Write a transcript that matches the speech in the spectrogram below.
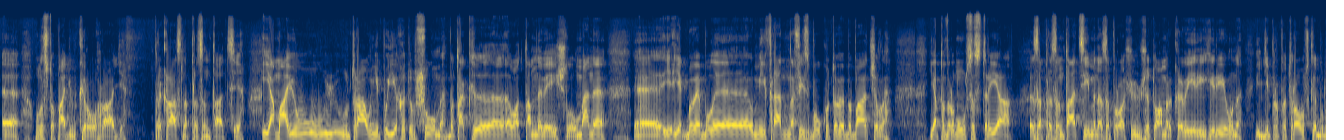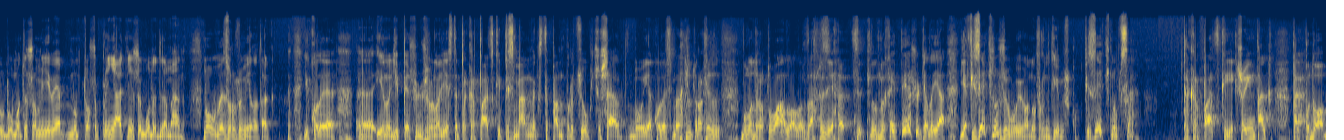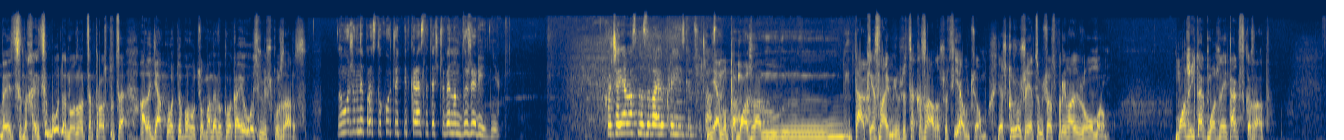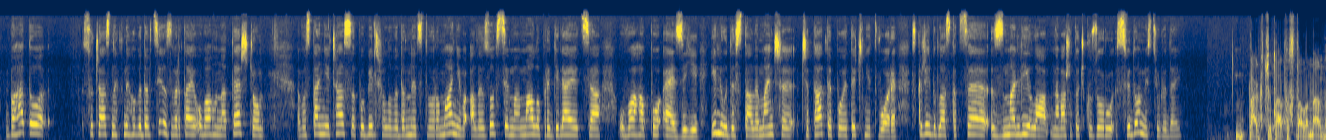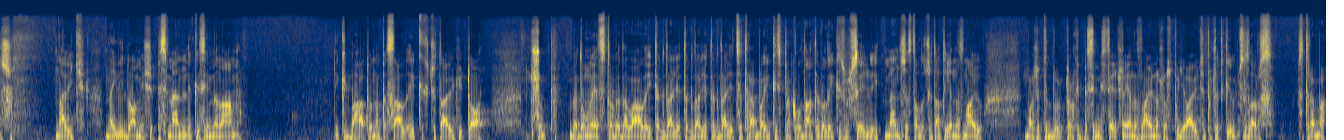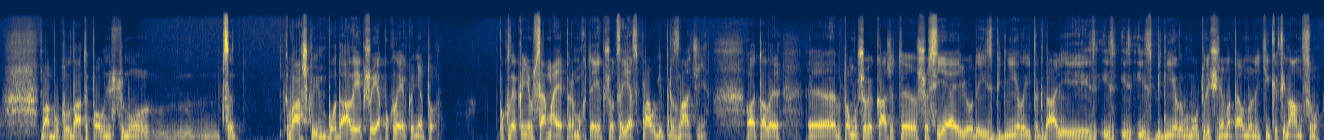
е, в листопаді в Кіровограді. Прекрасна презентація. Я маю у, травні поїхати в Суми, бо так е, от там не вийшло. У мене, е, якби ви були е, мій френд на Фейсбуку, то ви б бачили. Я повернувся з Стрия. За презентації мене запрошують в Житомир, Кривий Ріг і Рівне і Дніпропетровськ. Я буду думати, що мені ви, ну, то, що прийнятніше буде для мене. Ну, ви зрозуміли, так? І коли е, іноді пишуть журналісти прикарпатський письменник Степан Процюк чи ще, ну я колись мене трохи було дратувало, але зараз я ну, нехай пишуть, але я, я фізично живу в Івано-Франківську. Фізично все. Прикарпатський, якщо їм так, так подобається, нехай це буде. Ну, але це просто це. Але дякувати Богу, це в мене викликає усмішку зараз. Ну, може, вони просто хочуть підкреслити, що ви нам дуже рідні. Хоча я вас називаю українським сучасним. Ні, ну та можна. м, Так, я знаю, мені вже це казали, щось є в цьому. Я ж кажу, що я це все сприймаю з гумором. Може і так, можна і так сказати. Багато сучасних книговидавців звертає увагу на те, що в останній час побільшало видавництво романів, але зовсім мало приділяється увага поезії, і люди стали менше читати поетичні твори. Скажіть, будь ласка, це змаліла, на вашу точку зору, свідомість у людей? Так, читати стало менше. Навіть найвідоміші письменники з іменами, які багато написали, яких читають і то, щоб видавництва видавали і так далі, так далі, так далі. Це треба якісь прикладати великі зусилля. Менше стало читати. Я не знаю, може це трохи песимістично, я не знаю, на що сподіваються початківці зараз. Це треба ну, або вкладати повністю. Ну, це важко їм буде. Але якщо є покликання, то покликання все має перемогти, якщо це є справді призначення. От, але е, в тому, що ви кажете, щось є, і люди і збідніли, і так далі, і, і, і, і збідніли внутрішньо, напевно, не тільки фінансово.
